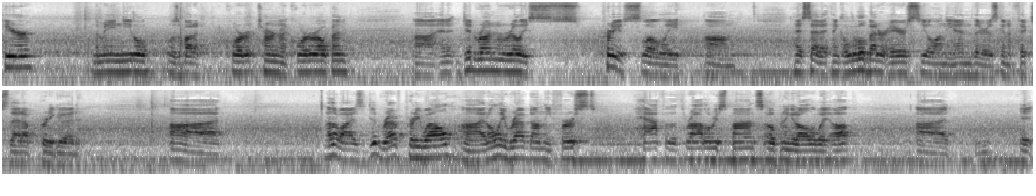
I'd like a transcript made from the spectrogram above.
here. The main needle was about a quarter turn and a quarter open. Uh, and it did run really pretty slowly um, like I said, I think a little better air seal on the end there is going to fix that up pretty good. Uh, otherwise, it did rev pretty well. Uh, it only revved on the first half of the throttle response, opening it all the way up. Uh, it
